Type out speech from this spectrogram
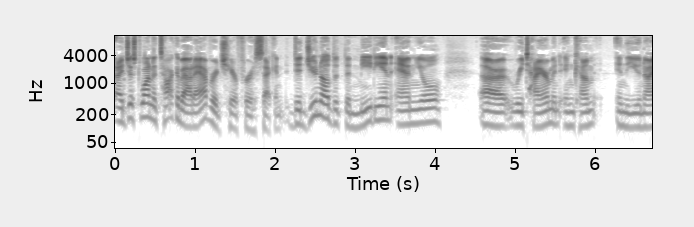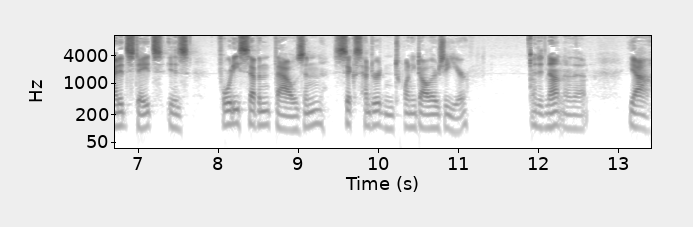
I just want to talk about average here for a second. Did you know that the median annual uh, retirement income in the United States is forty-seven thousand six hundred and twenty dollars a year? I did not know that. Yeah.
